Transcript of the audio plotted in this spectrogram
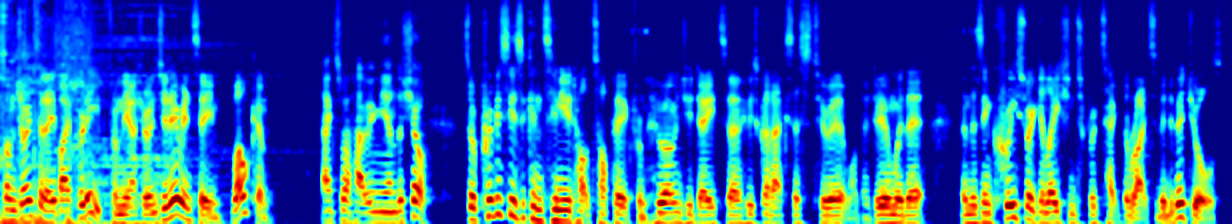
So I'm joined today by Pradeep from the Azure engineering team. Welcome. Thanks for having me on the show. So privacy is a continued hot topic from who owns your data, who's got access to it, what they're doing with it, and there's increased regulation to protect the rights of individuals.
